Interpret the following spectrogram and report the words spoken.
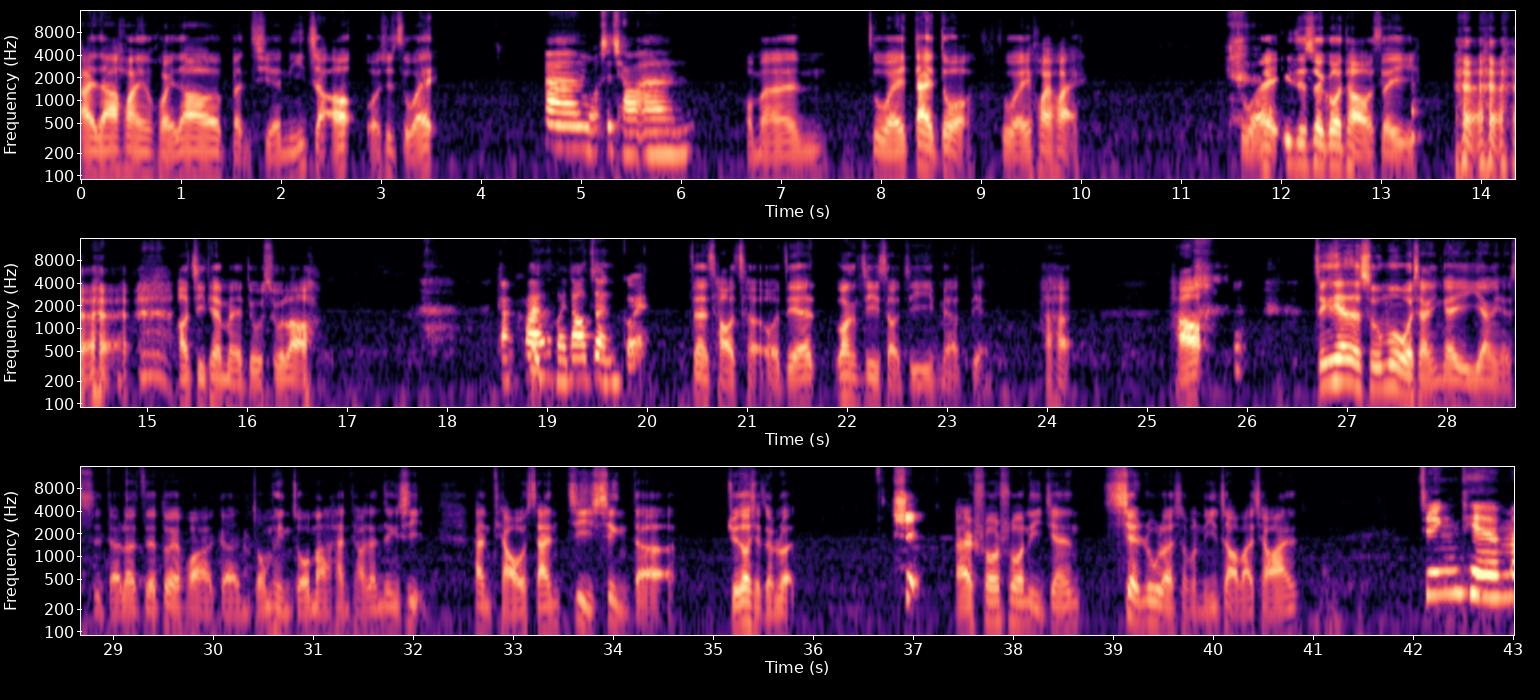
嗨，大家欢迎回到本期的泥沼，我是祖维。安，我是乔安。我们祖维怠惰，祖维坏坏，祖维一直睡过头，所以 好几天没读书了。赶快回到正轨。真的超扯，我直接忘记手机没有电，哈哈。好，今天的书目我想应该一样，也是德勒兹的对话，跟中平卓玛和条山进系和条山纪信的决斗写真论。是，来说说你今天陷入了什么泥沼吧，乔安。今天嘛，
